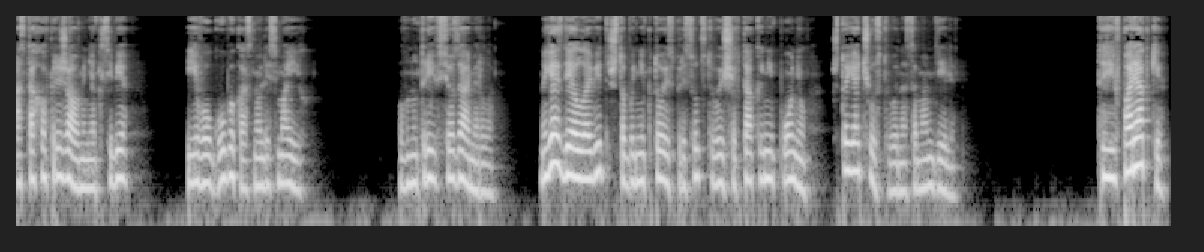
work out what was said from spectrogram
Астахов прижал меня к себе, и его губы коснулись моих. Внутри все замерло но я сделала вид, чтобы никто из присутствующих так и не понял, что я чувствую на самом деле. «Ты в порядке?»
